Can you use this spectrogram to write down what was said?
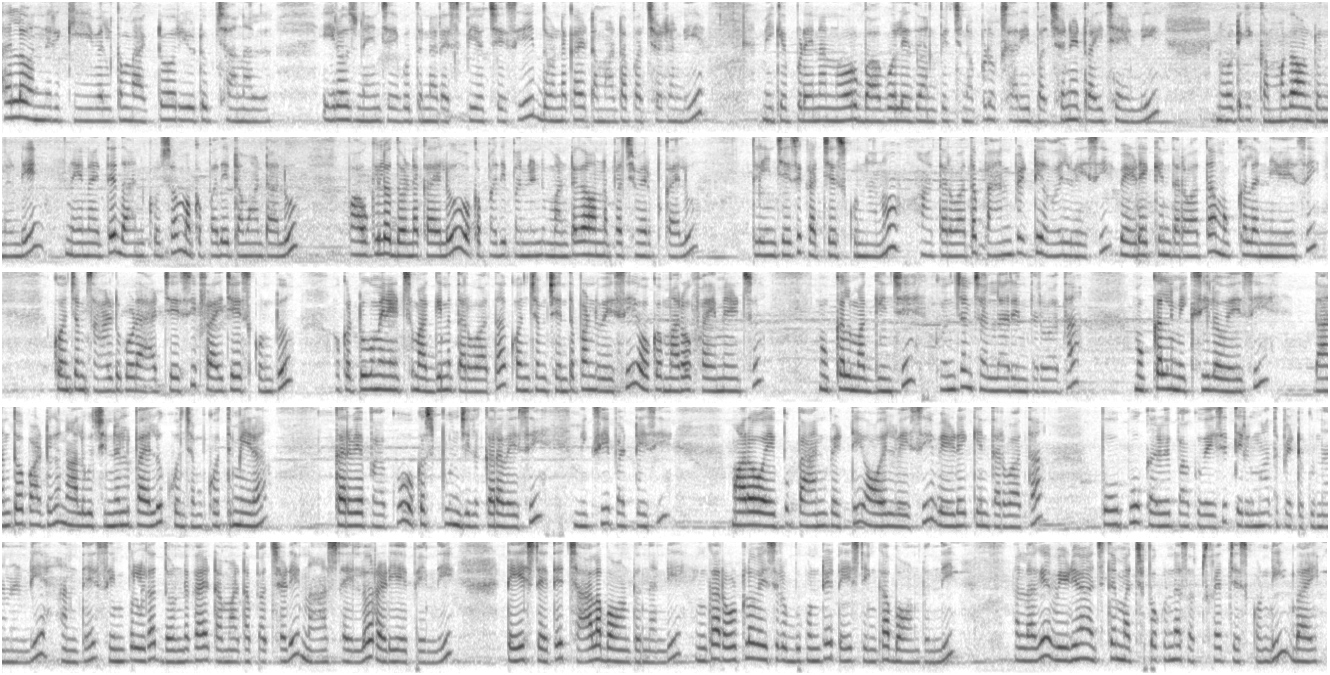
Hello అందరికీ welcome back to our YouTube channel. ఈరోజు నేను చేయబోతున్న రెసిపీ వచ్చేసి దొండకాయ టమాటా పచ్చడి అండి. మీకు ఎప్పుడైనా నోరు బాగోలేదు అనిపించినప్పుడు ఒకసారి ఈ పచ్చడిని ట్రై చేయండి. నోటికి కమ్మగా ఉంటుందండి. నేనైతే దానికోసం ఒక పది టమాటాలు పావు కిలో దొండకాయలు ఒక పది పన్నెండు మంటగా ఉన్న పచ్చిమిరపకాయలు క్లీన్ చేసి కట్ చేసుకున్నాను. ఆ తర్వాత పాన్ పెట్టి ఆయిల్ వేసి వేడెక్కిన తర్వాత ముక్కలన్నీ వేసి కొంచెం సాల్ట్ కూడా యాడ్ చేసి ఫ్రై చేసుకుంటూ ఒక టూ మినిట్స్ మగ్గిన తర్వాత కొంచెం చింతపండు వేసి ఒక మరో ఫైవ్ మినిట్స్ ముక్కలు మగ్గించి కొంచెం చల్లారిన తర్వాత ముక్కల్ని మిక్సీలో వేసి దాంతోపాటుగా నాలుగు చిన్నులపాయలు కొంచెం కొత్తిమీర కరివేపాకు ఒక స్పూన్ జీలకర్ర వేసి మిక్సీ పట్టేసి మరోవైపు పాన్ పెట్టి ఆయిల్ వేసి వేడెక్కిన తర్వాత పోపు కరివేపాకు వేసి తిరుగుమాత పెట్టుకున్నానండి. అంతే సింపుల్గా దొండకాయ టమాటా పచ్చడి నా స్టైల్లో రెడీ అయిపోయింది. టేస్ట్ అయితే చాలా బాగుంటుందండి. ఇంకా రోట్లో వేసి రుబ్బుకుంటే టేస్ట్ ఇంకా బాగుంటుంది. అలాగే వీడియో నచ్చితే మర్చిపోకుండా సబ్స్క్రైబ్ చేసుకోండి. బాయ్.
